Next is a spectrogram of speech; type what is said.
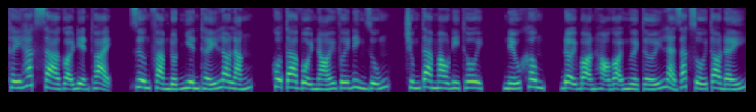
Thấy hắc xà gọi điện thoại, Dương Phàm đột nhiên thấy lo lắng, cô ta vội nói với Đinh Dũng, chúng ta mau đi thôi, nếu không, đợi bọn họ gọi người tới là rắc rối to đấy.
